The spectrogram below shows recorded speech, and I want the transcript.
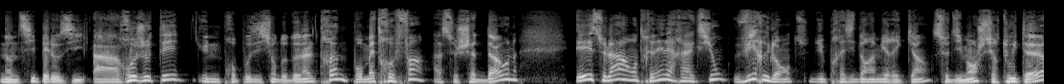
Nancy Pelosi a rejeté une proposition de Donald Trump pour mettre fin à ce shutdown et cela a entraîné la réaction virulente du président américain ce dimanche sur Twitter.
